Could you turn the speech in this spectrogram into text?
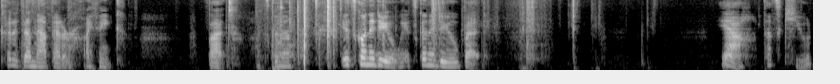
Could have done that better, I think. But it's gonna it's gonna do. It's gonna do, but yeah, that's cute.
